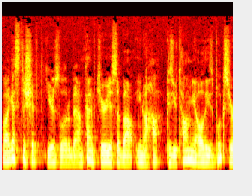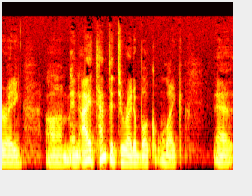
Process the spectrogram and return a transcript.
Well, I guess to shift gears a little bit, I'm kind of curious about you know how because you're telling me all these books you're writing, um, and I attempted to write a book like at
